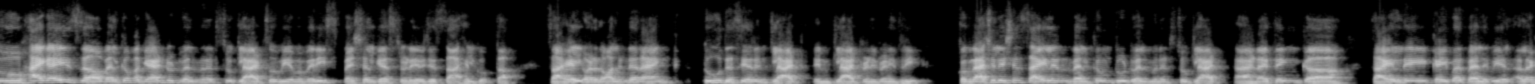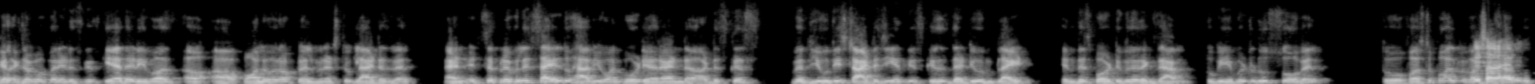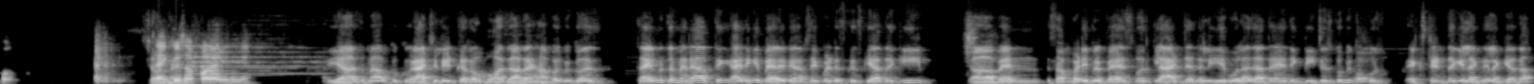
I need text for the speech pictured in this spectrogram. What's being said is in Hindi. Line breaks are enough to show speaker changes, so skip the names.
So, hi guys, uh, welcome again to 12 Minutes to CLAT. So, we have a very special guest today, which is Sahil Gupta. Sahil got an All India rank 2 this year in CLAT, in CLAT 2023. Congratulations, Sahil, and welcome to 12 Minutes to CLAT. And I think uh, साहिल ने कई बार पहले भी अलग अलग जगहों पर डिस्कस किया that he was a follower of 12 minutes to CLAT as well and it's a privilege Sahil to have you on board here and discuss with you the strategy and the skills that you implied in this particular exam to be able to do so well. तो फ़र्स्ट ऑफ़ ऑल मैं
thank you sir for having me
यार तो मैं आपको कंग्रेचुलेट कर रहा हूँ बहुत ज़्यादा यहाँ पर बिकॉज़ साहिल मतलब मैंने आप थिंक आई थिंक पहले भी आपसे एक बार डिस्कस किया था कि when somebody prepares for CLAT generally ये बोला जाता है आई थिंक टीचर्स को भी कुछ एक्सटेंड तक ये लगने लग गया था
